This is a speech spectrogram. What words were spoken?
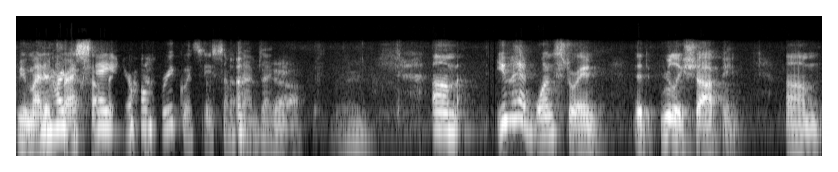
you might attract hard to something. Stay in your home frequency sometimes. I yeah. Think. Right. Um, you had one story that really shocked me, um,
